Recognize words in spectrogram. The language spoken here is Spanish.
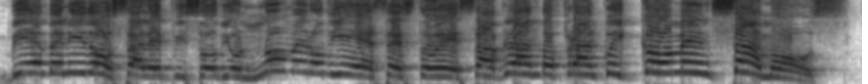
Bienvenidos al episodio número 10, esto es Hablando Franco y comenzamos.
